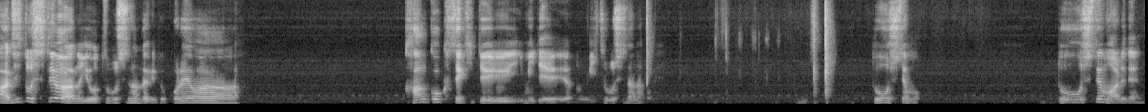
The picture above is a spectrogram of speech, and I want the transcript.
味としてはあの四つ星なんだけど、これは、韓国籍という意味で、あの、三つ星だな、これ。どうしても、どうしてもあれだよね。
